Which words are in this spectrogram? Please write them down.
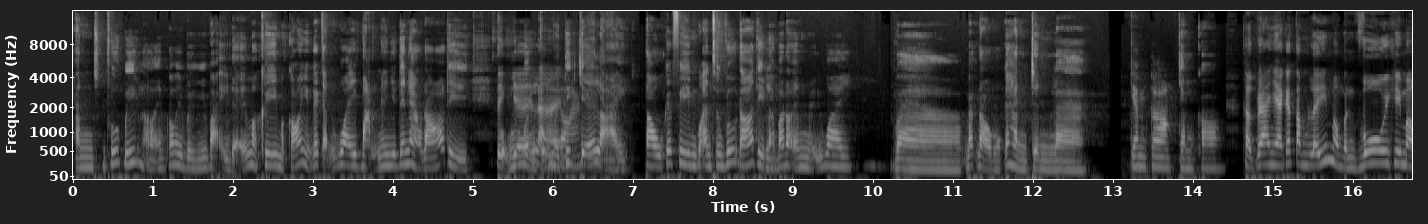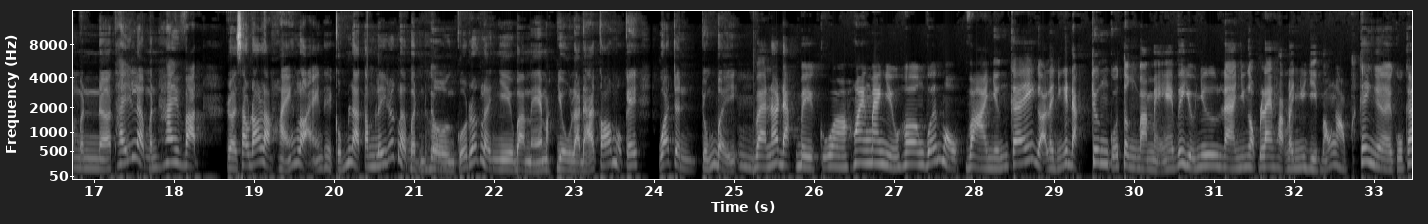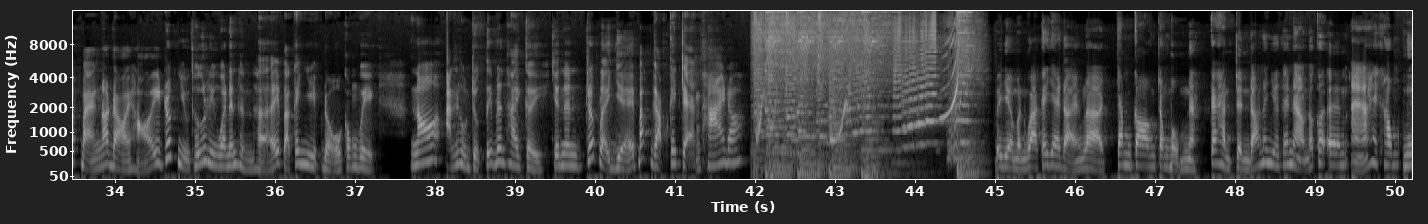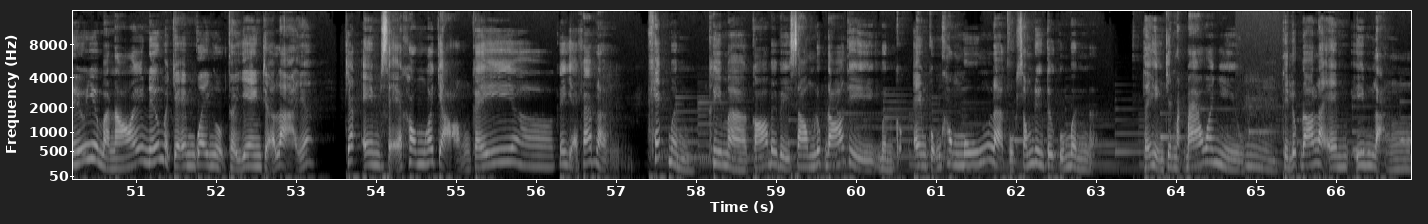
anh Xuân Phước biết là em có baby như vậy để mà khi mà có những cái cảnh quay mạnh hay như thế nào đó thì tiết cũng mình lại. cũng phải tiết chế lại. Sau cái phim của anh Xuân Phước đó thì là bắt đầu em nghỉ quay và bắt đầu một cái hành trình là chăm con. Chăm con. Thật ra nha cái tâm lý mà mình vui khi mà mình ờ, thấy là mình hai vạch rồi sau đó là hoảng loạn thì cũng là tâm lý rất là bình thường Đúng. của rất là nhiều bà mẹ mặc dù là đã có một cái quá trình chuẩn bị. Ừ. và nó đặc biệt ờ, hoang mang nhiều hơn với một vài những cái gọi là những cái đặc trưng của từng bà mẹ. Ví dụ như là như ngọc lan hoặc là như diệp bảo ngọc. Cái nghề của các bạn nó đòi hỏi rất nhiều thứ liên quan đến hình thể và cái nhịp độ công việc. Nó ảnh hưởng trực tiếp đến thai kỳ cho nên rất là dễ bắt gặp cái trạng thái đó bây giờ mình qua cái giai đoạn là chăm con trong bụng nè. Cái hành trình đó nó như thế nào? Nó có êm ả hay không? Nếu như mà nói nếu mà cho em quay ngược thời gian trở lại á chắc em sẽ không có chọn cái uh, cái giải pháp là khép mình. Khi mà có baby xong lúc đó thì mình em cũng không muốn là cuộc sống riêng tư của mình thể hiện trên mặt báo quá nhiều. Ừ. thì lúc đó là em im lặng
